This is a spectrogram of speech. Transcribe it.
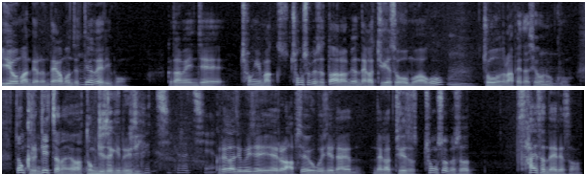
위험한 데는 내가 먼저 뛰어내리고 그다음에 이제 총이 막총 쏘면서 따라하면 내가 뒤에서 오모하고 음. 조언을 앞에다 세워놓고 좀 그런 게 있잖아요 동지적인 의리 그렇지, 그렇지. 그래가지고 이제 얘를 앞세우고 이제 내가, 내가 뒤에서 총 쏘면서 차에서 내려서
